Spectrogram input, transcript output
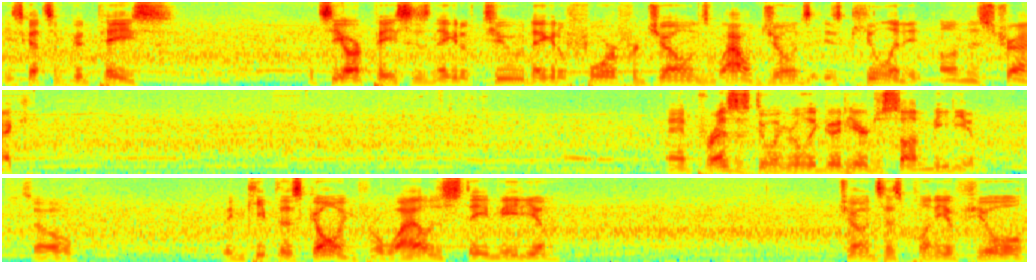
He's got some good pace. Let's see, our pace is negative 2, negative 4 for Jones. Wow, Jones is killing it on this track. And Perez is doing really good here just on medium. So we can keep this going for a while. Just stay medium. Jones has plenty of fuel,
